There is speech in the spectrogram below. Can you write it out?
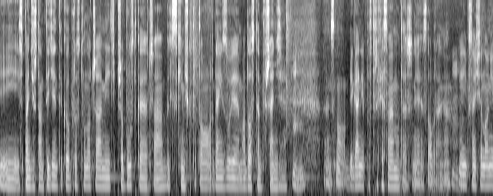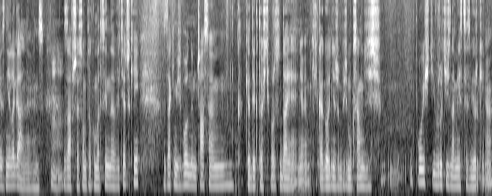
i spędzisz tam tydzień, tylko po prostu no, trzeba mieć przepustkę, trzeba być z kimś, kto to organizuje, ma dostęp wszędzie. Więc no, bieganie po strefie samemu też nie jest dobre. Nie? I w sensie no, nie jest nielegalne, więc zawsze są to komercyjne wycieczki z jakimś wolnym czasem, kiedy ktoś ci po prostu daje, nie wiem, kilka godzin, żebyś mógł sam gdzieś pójść i wrócić na miejsce zbiórki. Nie?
